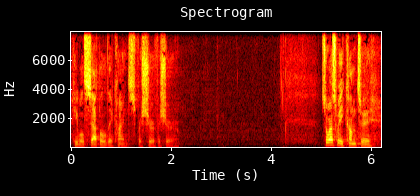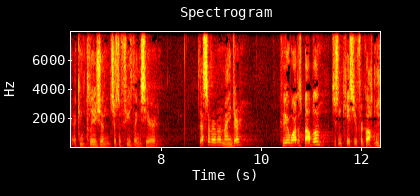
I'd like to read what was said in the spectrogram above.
He will settle the accounts for sure, for sure. So, as we come to a conclusion, just a few things here. Let's have a reminder who or what is Babylon, just in case you've forgotten.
